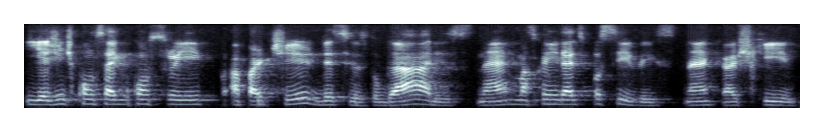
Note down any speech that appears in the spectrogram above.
e a gente consegue construir a partir desses lugares, né, masculinidades possíveis, né? Que eu acho que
